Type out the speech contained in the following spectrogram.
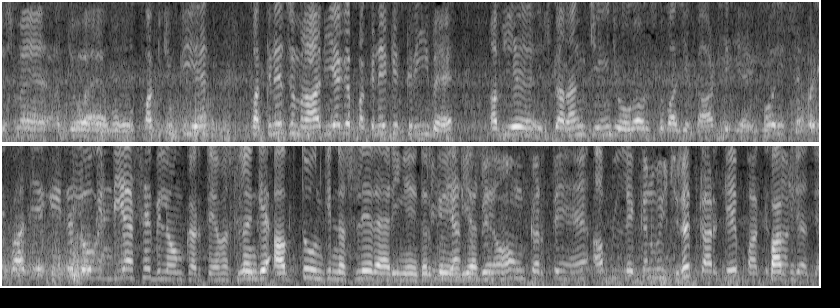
इसमें जो है वो पक चुकी है। पकने से मुराद ये है कि पकने के करीब है। अब ये इसका रंग चेंज होगा और उसके बाद ये काट ली जाएगी। और इससे बड़ी बात ये कि इधर लोग इंडिया से बिलोंग करते हैं। मसलन के अब तो उनकी नस्लें रह रही हैं इधर के इंडिया से बिलोंग करते हैं। अब लेकिन वो हिजरत करके पाकिस्तान जैसे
